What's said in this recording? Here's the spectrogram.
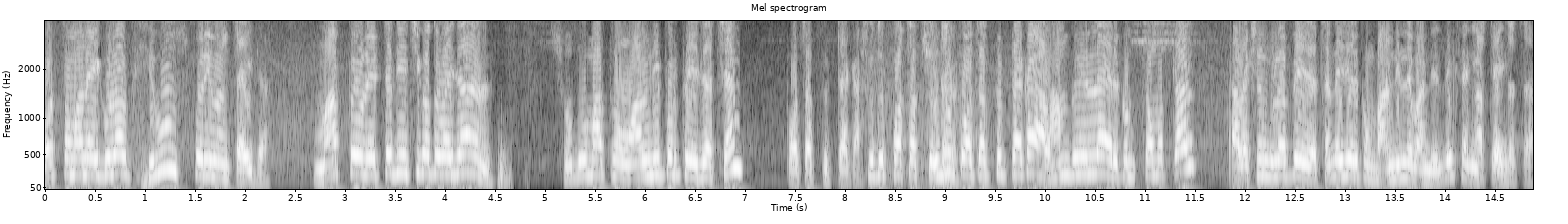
বর্তমানে এগুলোর হিউজ পরিমাণ চাহিদা। মাত্র রেটটা দিয়েছি কত ভাই জানেন শুধুমাত্র ওয়ান লিপর পেয়ে যাচ্ছেন। পঁচাত্তর টাকা। শুধু পঁচাত্তর শুধু টাকা। পঁচাত্তর টাকা আলহামদুলিল্লাহ এরকম চমৎকার কালেকশনগুলো পেয়ে যাচ্ছেন। এই যে এরকম বান্ডিলে বান্ডিল দেখছেন? আচ্ছা, আচ্ছা, আচ্ছা।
